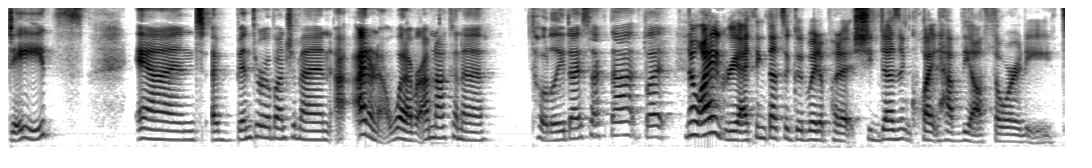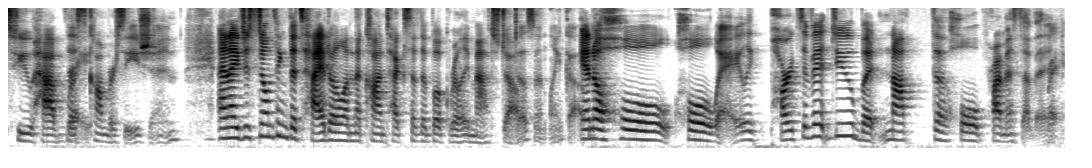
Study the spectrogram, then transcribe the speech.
dates and i've been through a bunch of men. I, I don't know whatever. I'm not gonna totally dissect that but No, I agree. I think that's a good way to put it. She doesn't quite have the authority to have this Right. conversation. And I just don't think the title and the context of the book really matched up doesn't link up in a whole whole way. Like parts of it do, but not the whole premise of it. Right.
